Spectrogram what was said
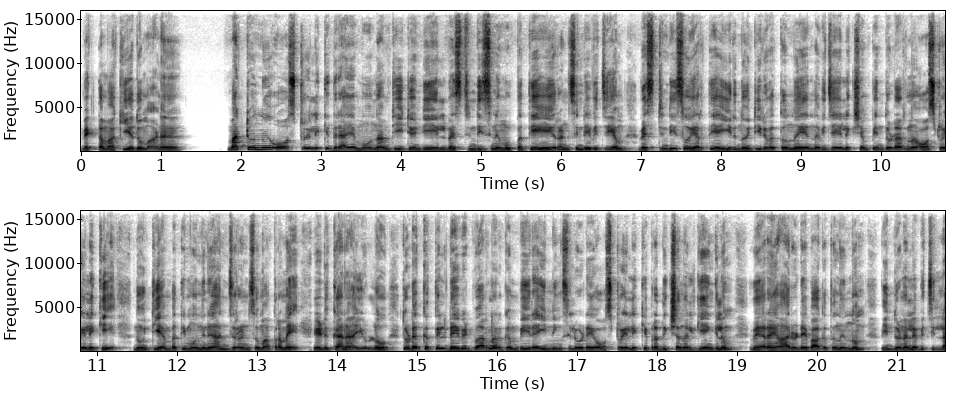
വ്യക്തമാക്കിയതുമാണ്. മറ്റൊന്ന് ഓസ്ട്രേലിയക്കെതിരായ മൂന്നാം ടി ട്വന്റിയിൽ വെസ്റ്റ് ഇൻഡീസിന് മുപ്പത്തിയേഴ് റൺസിന്റെ വിജയം. വെസ്റ്റ് ഇൻഡീസ് ഉയർത്തിയ ഇരുന്നൂറ്റി ഇരുപത്തൊന്ന് എന്ന വിജയലക്ഷ്യം പിന്തുടർന്ന ഓസ്ട്രേലിയയ്ക്ക് നൂറ്റി എൺപത്തി മൂന്നിന് അഞ്ച് റൺസ് മാത്രമേ എടുക്കാനായുള്ളൂ. തുടക്കത്തിൽ ഡേവിഡ് വാർണർ ഗംഭീര ഇന്നിംഗ്സിലൂടെ ഓസ്ട്രേലിയയ്ക്ക് പ്രതീക്ഷ നൽകിയെങ്കിലും വേറെ ആരുടെ ഭാഗത്തു നിന്നും പിന്തുണ ലഭിച്ചില്ല.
